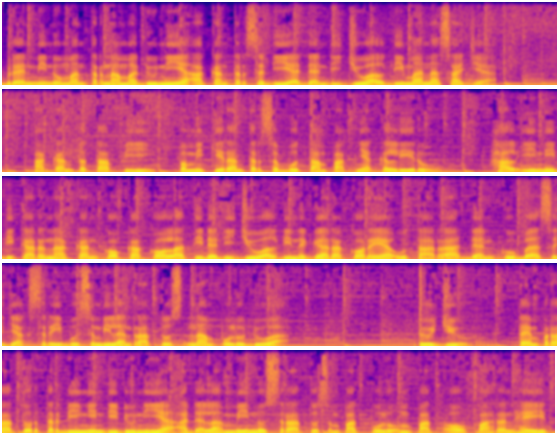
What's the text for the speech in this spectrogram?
brand minuman ternama dunia akan tersedia dan dijual di mana saja. Akan tetapi, pemikiran tersebut tampaknya keliru. Hal ini dikarenakan Coca-Cola tidak dijual di negara Korea Utara dan Kuba sejak 1962. 7. Temperatur terdingin di dunia adalah minus 144 O Fahrenheit.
